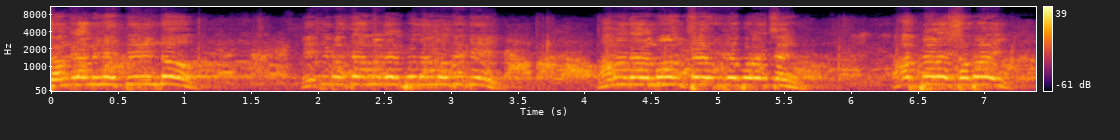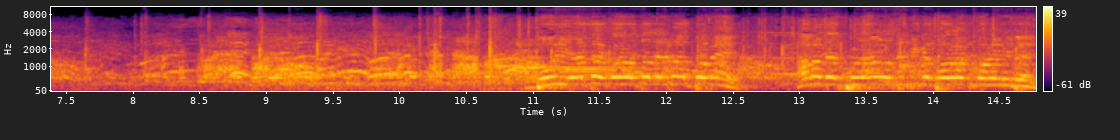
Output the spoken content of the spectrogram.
সংগ্রামী নেতৃবৃন্দ, ইতিমধ্যে আমাদের প্রধান অতিথি আমাদের মঞ্চে উঠে পড়েছেন। আপনারা সবাই দুই হাতে করতলের মাধ্যমে আমাদের প্রধান অতিথিকে বরণ করে নেবেন।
